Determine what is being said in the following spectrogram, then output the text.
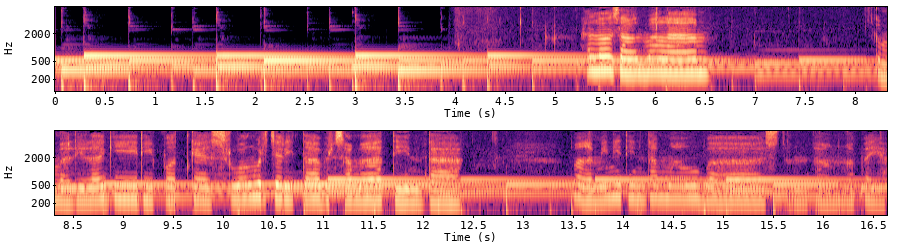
Halo, selamat malam. Kembali lagi di podcast Ruang Bercerita bersama Tinta. Malam ini Tinta mau bahas tentang apa ya?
